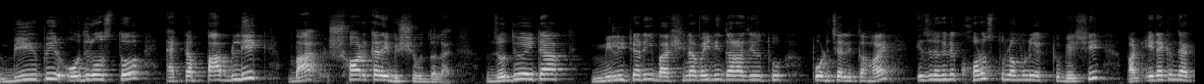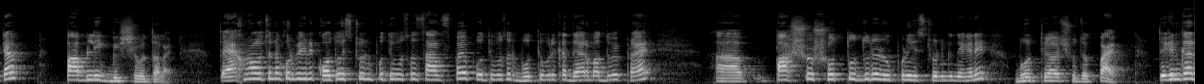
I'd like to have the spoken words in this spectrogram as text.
বিউপির অধীনস্থ একটা পাবলিক বা সরকারি বিশ্ববিদ্যালয়। যদিও এটা মিলিটারি বা সেনাবাহিনী দ্বারা যেহেতু পরিচালিত হয় এই জন্য এখানে খরচ তুলনামূলক একটু বেশি বাট এটা কিন্তু একটা পাবলিক বিশ্ববিদ্যালয়। তো এখন আলোচনা করবে এখানে কত স্টুডেন্ট প্রতি বছর চান্স পায়? প্রতি বছর ভর্তি পরীক্ষা দেওয়ার মাধ্যমে প্রায় পাঁচশো সত্তর জনের উপরে স্টুডেন্ট কিন্তু এখানে ভর্তি হওয়ার সুযোগ পায়। তো এখানকার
